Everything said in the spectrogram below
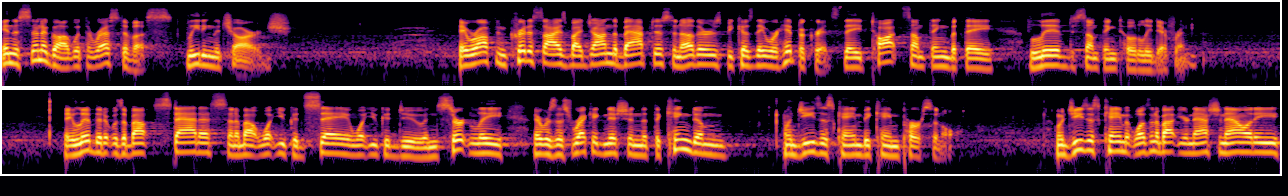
in the synagogue with the rest of us, leading the charge. They were often criticized by John the Baptist and others because they were hypocrites. They taught something, but they lived something totally different. They lived that it was about status and about what you could say and what you could do. And certainly there was this recognition that the kingdom, when Jesus came, became personal. When Jesus came, it wasn't about your nationality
